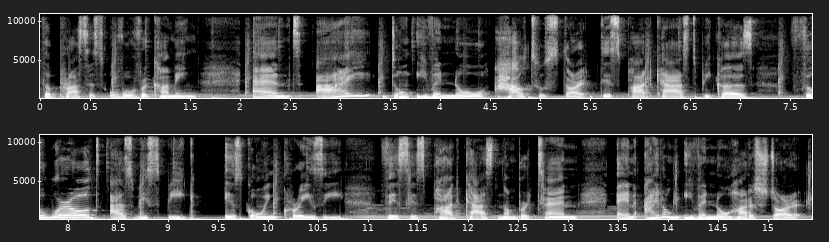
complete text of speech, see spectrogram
The Process of Overcoming. And I don't even know how to start this podcast because the world as we speak is going crazy. This is podcast number 10, and I don't even know how to start.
